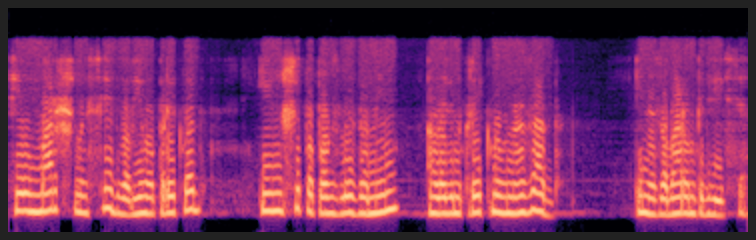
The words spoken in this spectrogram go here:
Філмарш наслідував його приклад, інші поповзли за ним, але він крикнув назад і незабаром підвівся.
